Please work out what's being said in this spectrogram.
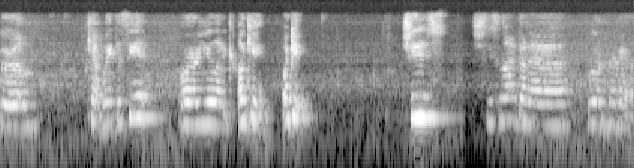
girl, can't wait to see it? Or are you like, okay, okay, she's, she's not gonna ruin her hair.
